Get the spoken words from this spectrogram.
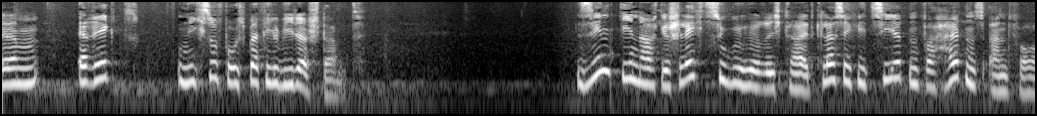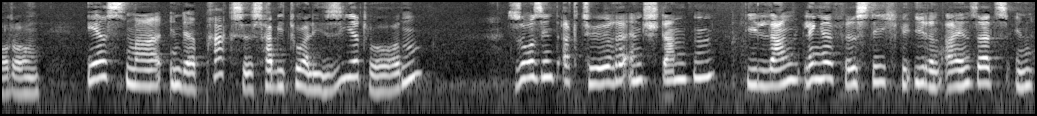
ähm, erregt nicht so furchtbar viel Widerstand. Sind die nach Geschlechtszugehörigkeit klassifizierten Verhaltensanforderungen erstmal in der Praxis habitualisiert worden, so sind Akteure entstanden, die lang, längerfristig für ihren Einsatz in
